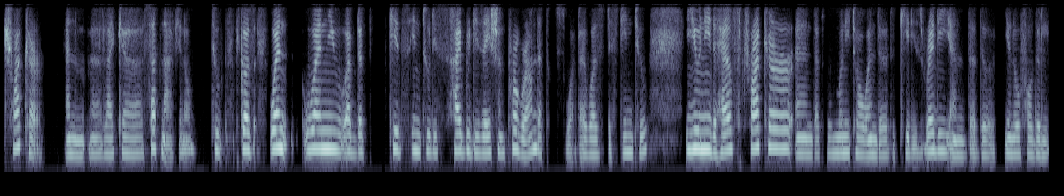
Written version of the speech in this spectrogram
tracker and uh, like a sat nav, you know, to because when when you abduct kids into this hybridization program, that was what I was destined to, you need a health tracker and that will monitor when the, the kid is ready and the, the you know for the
